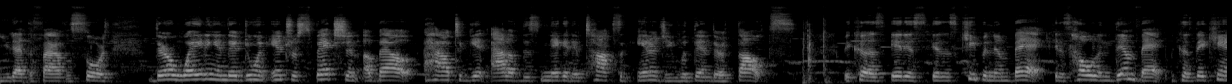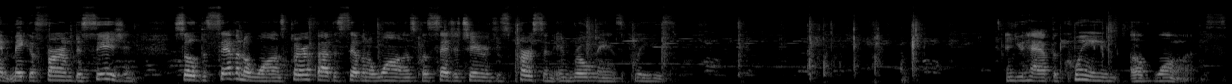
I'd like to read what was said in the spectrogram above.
You got the five of swords they're waiting and they're doing introspection about how to get out of this negative toxic energy within their thoughts because it is it is keeping them back. It is holding them back because they can't make a firm decision. So the seven of wands, clarify the seven of wands for Sagittarius' person in romance, please. And you have the queen of wands.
